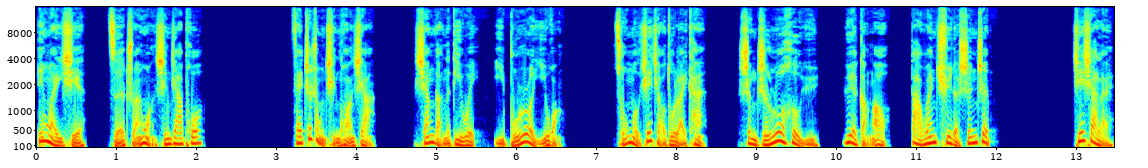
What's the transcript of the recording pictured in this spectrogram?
另外一些则转往新加坡。在这种情况下，香港的地位已不若以往。从某些角度来看，甚至落后于粤港澳大湾区的深圳。接下来，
